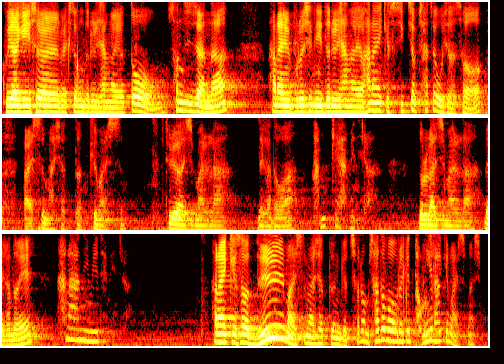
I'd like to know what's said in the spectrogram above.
구약의 이스라엘 백성들을 향하여 또 선지자나 하나님이 부르신 이들을 향하여 하나님께서 직접 찾아오셔서 말씀하셨던 그 말씀. 두려워하지 말라. 내가 너와 함께 함이니라. 놀라지 말라. 내가 너의 하나님이 됨이니라. 하나님께서 늘 말씀하셨던 것처럼 사도 바울에게 동일하게 말씀하십니다.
